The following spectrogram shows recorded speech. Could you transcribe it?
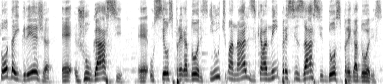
toda a igreja é, julgasse é, os seus pregadores, em última análise, que ela nem precisasse dos pregadores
